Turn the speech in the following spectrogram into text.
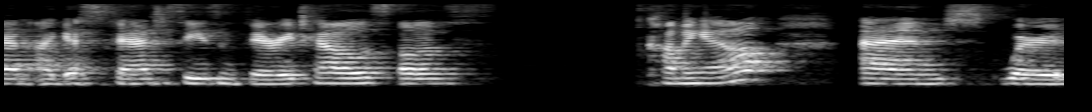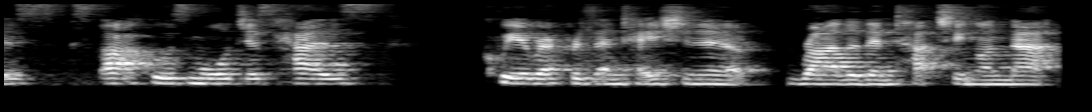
and I guess fantasies and fairy tales of coming out. And whereas Sparkles more just has queer representation in it rather than touching on that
